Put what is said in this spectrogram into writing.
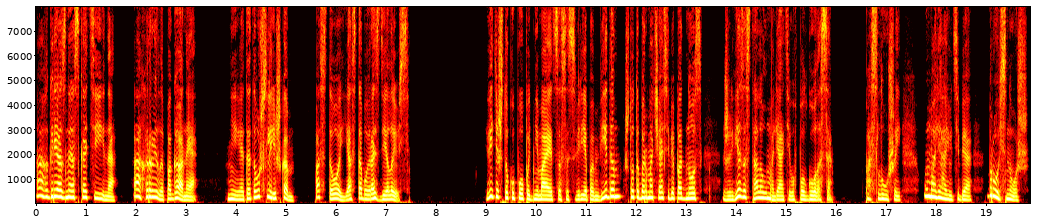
«Ах, грязная скотина! Ах, рыло поганое! Нет, это уж слишком! Постой, я с тобой разделаюсь!» Видя, что Купо поднимается со свирепым видом, что-то бормоча себе под нос, Жильвеза стала умолять его в полголоса. «Послушай, умоляю тебя, брось нож,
